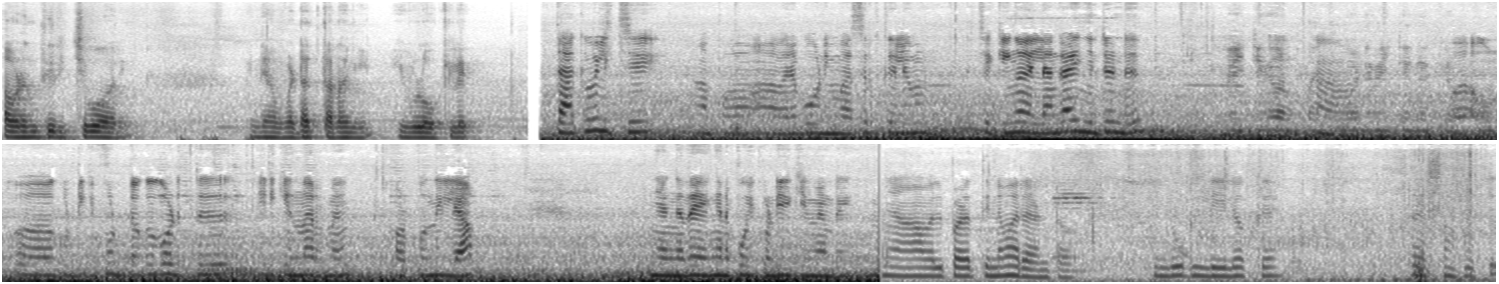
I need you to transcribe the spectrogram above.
അവിടെ നിന്ന് തിരിച്ചു പോകാൻ പിന്നെ അവിടെ എത്തണം ഇനി ഈ ബ്ലോക്കിൽ ഇത്താക്ക് വിളിച്ച് അപ്പോൾ അവരെ ബോർഡിംഗ് പാസ് എടുക്കലും ചെക്കിങ്ങും എല്ലാം കഴിഞ്ഞിട്ടുണ്ട്. ആ. ഫുഡൊക്കെ കൊടുത്ത് ഇരിക്കുന്ന പറഞ്ഞു കുഴപ്പമൊന്നുമില്ല. ഞങ്ങത് എങ്ങനെ പോയിക്കൊണ്ടിരിക്കുന്നുണ്ട് ഞാവൽപ്പഴത്തിന്റെ മരം കേട്ടോ. ഇതിന്റെ ഉള്ളിലൊക്കെ റേഷൻ ഫ്രൂട്ട്.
